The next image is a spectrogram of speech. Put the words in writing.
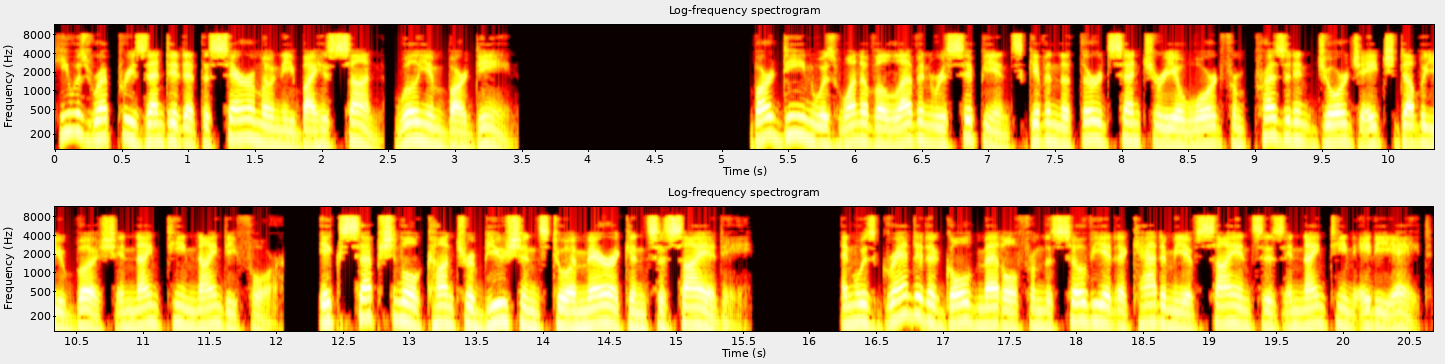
He was represented at the ceremony by his son, William Bardeen. Bardeen was one of 11 recipients given the Third Century Award from President George H. W. Bush in 1994 exceptional contributions to American society, and was granted a gold medal from the Soviet Academy of Sciences in 1988.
